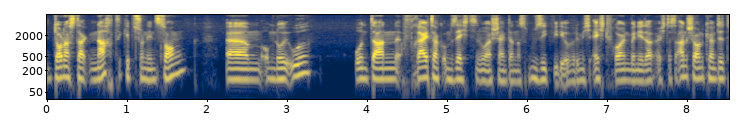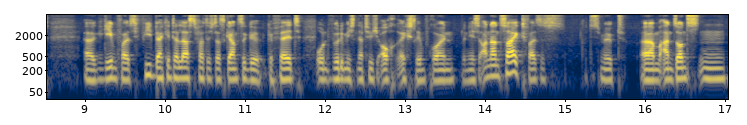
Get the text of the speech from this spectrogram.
Donnerstagnacht gibt es schon den Song ähm, um 0 Uhr. Und dann Freitag um 16 Uhr erscheint dann das Musikvideo. Würde mich echt freuen, wenn ihr da, euch das anschauen könntet. Äh, gegebenenfalls Feedback hinterlasst, falls euch das Ganze ge gefällt. Und würde mich natürlich auch extrem freuen, wenn ihr es anderen zeigt, falls es, falls es mögt. Ähm, ansonsten,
